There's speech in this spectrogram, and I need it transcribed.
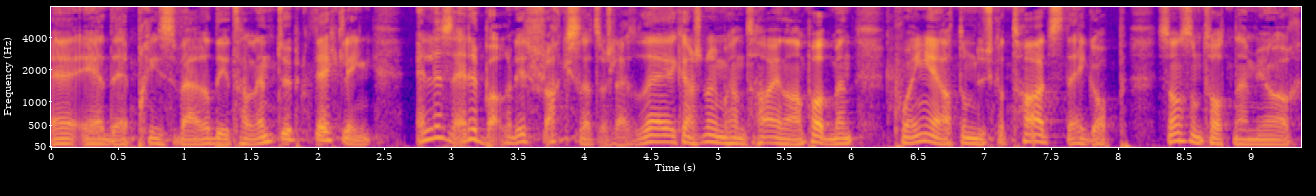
eh, er det prisverdig talentutvikling, eller så er det bare litt flaks, rett og slett. Og Det er kanskje noe vi kan ta i en annen pod, men poenget er at om du skal ta et steg opp, sånn som Tottenham gjør,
